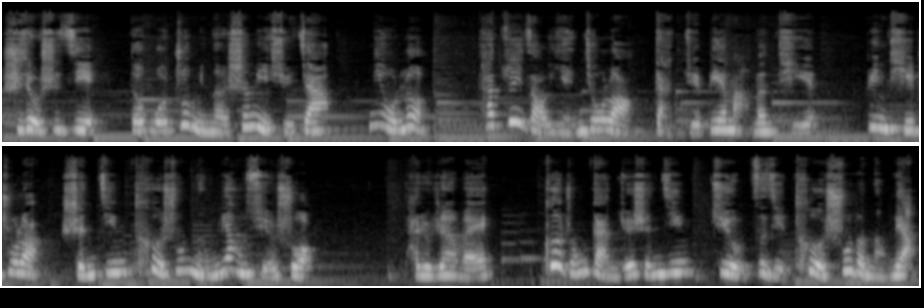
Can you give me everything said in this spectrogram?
十九世纪，德国著名的生理学家缪勒，他最早研究了感觉编码问题，并提出了神经特殊能量学说。他就认为，各种感觉神经具有自己特殊的能量，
